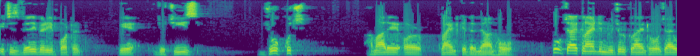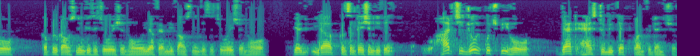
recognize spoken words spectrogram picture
it is very very important کہ جو چیز، جو کچھ ہمارے اور کلائنٹ کے درمیان ہو وہ چاہے کلائنٹ انڈیویجول کلائنٹ ہو، چاہے وہ کپل کاؤنسلنگ کی سچویشن ہو یا فیملی کاؤنسلنگ کی سچویشن ہو یا یا کنسلٹیشن کی ہر چیز، جو کچھ بھی ہو that has to be keep confidential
